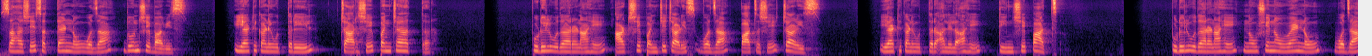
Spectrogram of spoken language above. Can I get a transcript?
सहाशे सत्त्याण्णव वजा दोनशे बावीस. या ठिकाणी उत्तर येईल. चारशे पंच्याहत्तर. पुढील उदाहरण आहे आठशे पंचेचाळीस वजा पाचशे चाळीस. या ठिकाणी उत्तर आलेलं आहे तीनशे पाच. पुढील उदाहरण आहे नऊशे नव्याण्णव वजा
